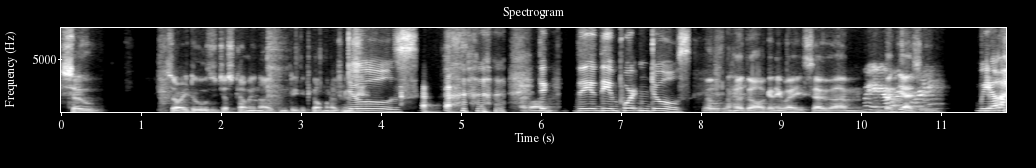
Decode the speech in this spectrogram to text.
So, sorry, Duels has just come in. I completely forgot what I was going Dools. the, the, the important duels. Duels and her dog, anyway. So, um, Wait, but yes. We are.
